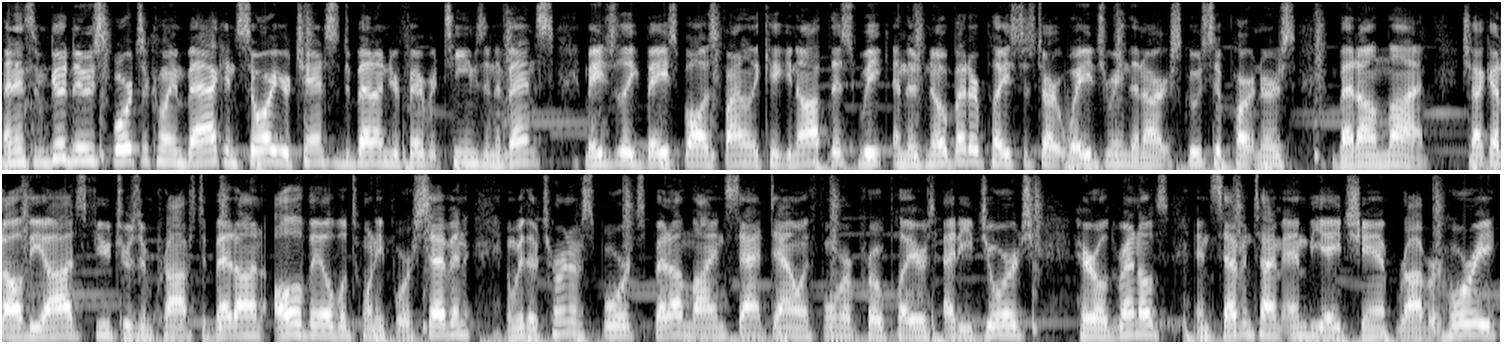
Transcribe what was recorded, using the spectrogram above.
And in some good news, sports are coming back, and so are your chances to bet on your favorite teams and events. Major League Baseball is finally kicking off this week, and there's no better place to start wagering than our exclusive partners, Bet Online. Check out all the odds, futures, and props to bet on, all available 24 7. And with the return of sports, Bet Online sat down with former pro players Eddie George, Harold Reynolds, and seven time NBA champ Robert Horry.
